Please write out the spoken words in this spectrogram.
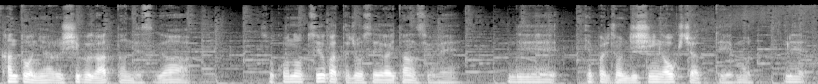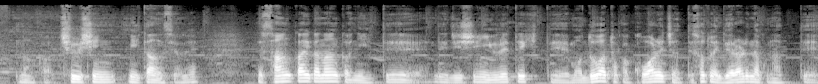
関東にある支部があったんですがそこの強かった女性がいたんですよね。でやっぱりその地震が起きちゃってもうねなんか中心にいたんですよね。で3階かなんかにいてで地震揺れてきて、まあ、ドアとか壊れちゃって外に出られなくなって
